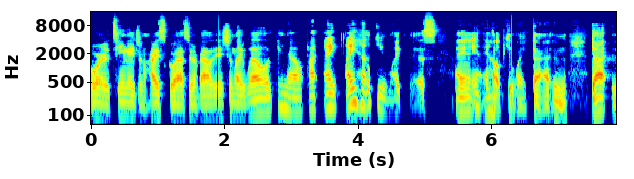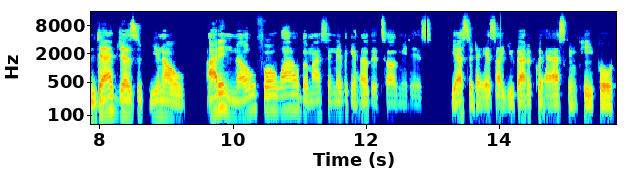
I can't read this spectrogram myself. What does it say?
or a teenager in high school as an validation, like, well, you know, I, I, I helped you like this. I, I help you like that. And that that just, you know, I didn't know for a while, but my significant other told me this yesterday. It's like you got to quit asking people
